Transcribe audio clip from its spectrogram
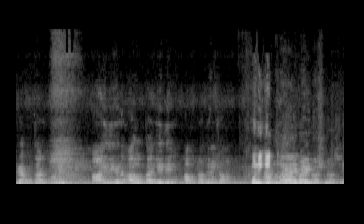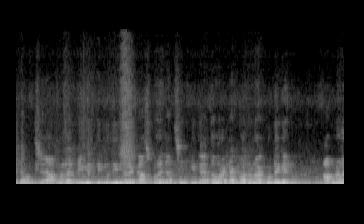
গ্রেপ্তার করে আইনের আওতায় এনে আপনাদের জানাব। উনি কি প্রশ্ন সেটা হচ্ছে আপনারা দীর্ঘদিন ধরে কাজ করে যাচ্ছেন কিন্তু এত বড় একটা ঘটনা ঘটে গেল। আপনারা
